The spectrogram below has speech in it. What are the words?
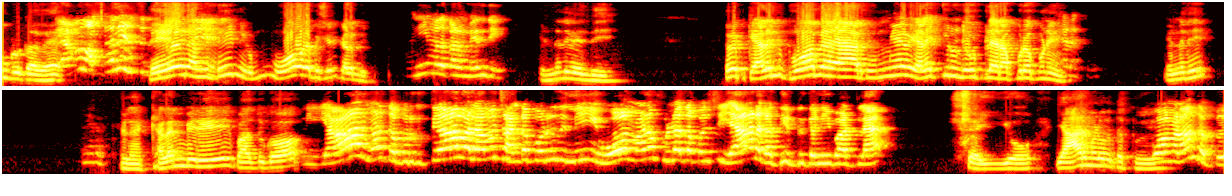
உங்களுக்காக? இருக்க? அங்கிட்டு நீ ரொம்ப ஓவர பேசிட்டு கிளம்பி. நீ முத கிளம்பி என்னது வேந்தி? கிளம்பி போவே அடுத்து உண்மையாவே இழைக்கிறோம் ஜவுட்ல ரப்பு ரப்புன்னு. என்னது. இல்ல கிளம்பிரு பாத்துக்கோ. நீ யார் மேல தப்பு இருக்கு? தேவையில்லாம சண்டை போடுறது நீ. ஓ மேல ஃபுல்லா தப்பு வச்சுட்டு ஏங்கட கத்திட்டு இருக்க நீ பாட்டுல? ஐயோ யார் மேல ஒரு தப்பு? ஓ மேல தப்பு.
